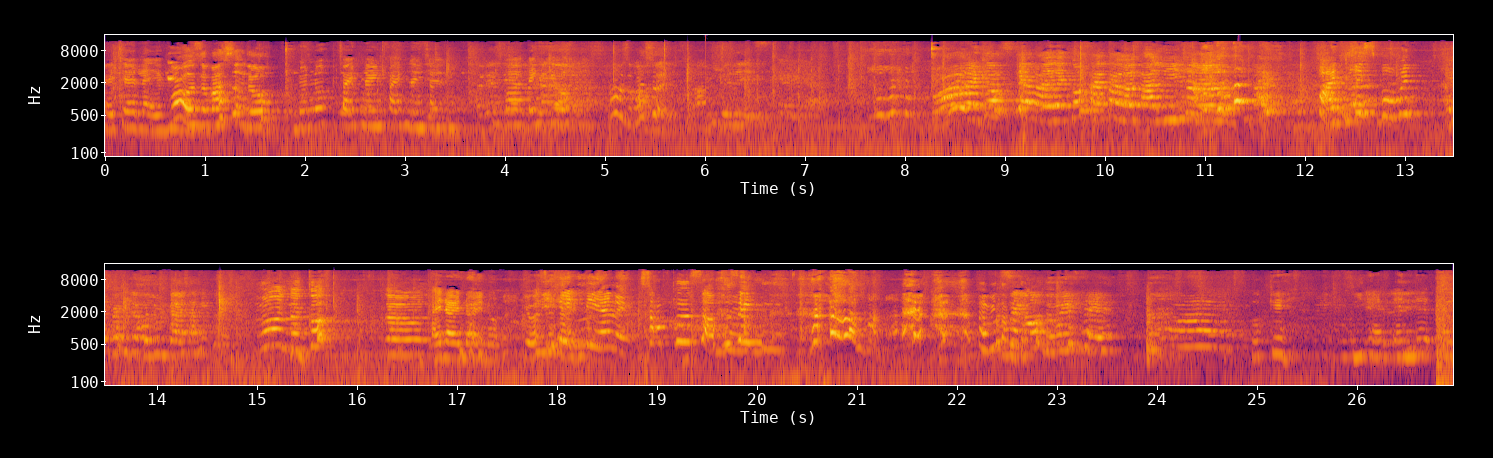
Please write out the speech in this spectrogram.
Actually, I like every What was the password though? Don't know, 5959 something. Oh, thank you. What was the password? Funniest moment. Especially the balloon guys. I hate balloon. No, the ghost. The I know, I know, I know. It was he hit me and like siapa siapa sing. Habis tak Sing all the way here. Okay. We have ended our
